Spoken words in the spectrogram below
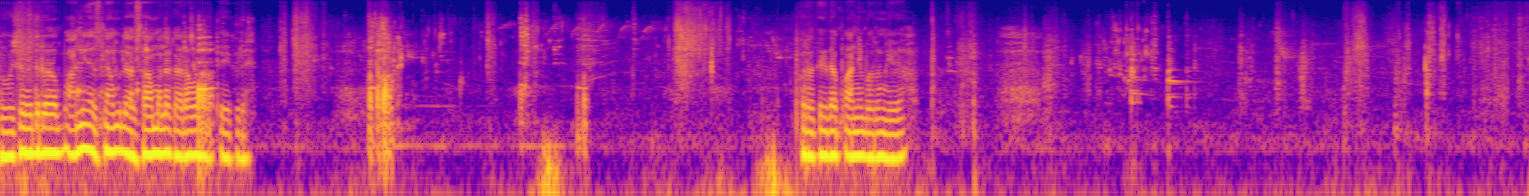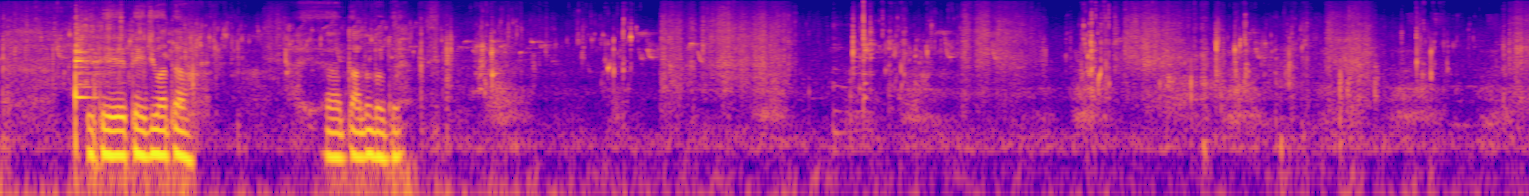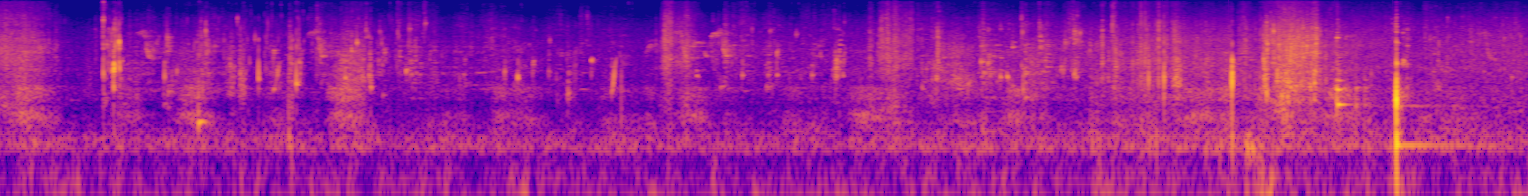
बघूच्या मित्रांनो पाणी नसल्यामुळे असं आम्हाला करावं लागतं इकडे। परत एकदा पाणी भरून घेऊया इथे तेजू आता तांदूळ होतोय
